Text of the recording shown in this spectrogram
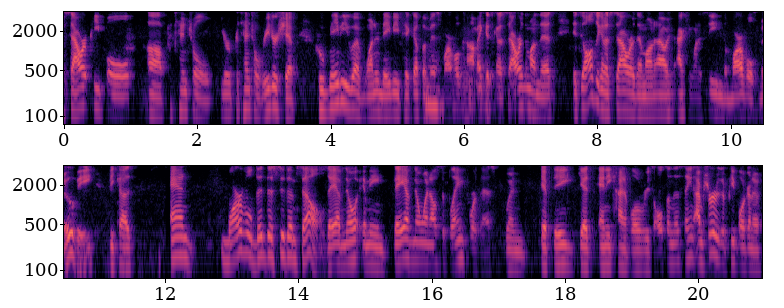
to sour people uh potential your potential readership who maybe you have wanted maybe pick up a miss marvel comic it's going to sour them on this it's also going to sour them on i actually want to see the marvels movie because and Marvel did this to themselves. They have no, I mean, they have no one else to blame for this. When if they get any kind of low results on this thing, I'm sure that people are going to,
